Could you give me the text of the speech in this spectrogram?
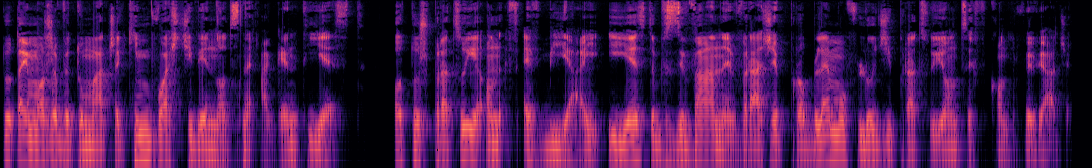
Tutaj może wytłumaczę, kim właściwie nocny agent jest. Otóż pracuje on w FBI i jest wzywany w razie problemów ludzi pracujących w kontrwywiadzie.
